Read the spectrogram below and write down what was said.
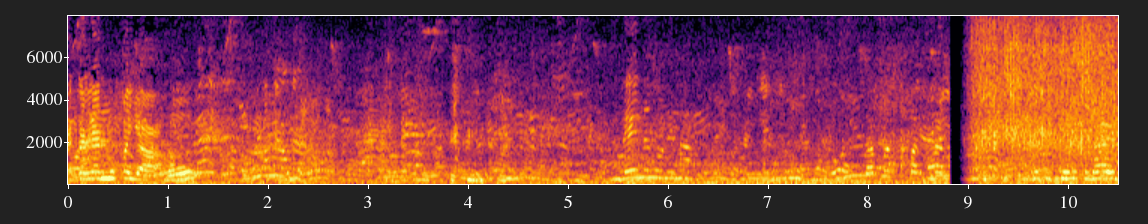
Tagalan mo kaya, oh. Hindi, nahuli na ako. Dapat pag... Picture ko dahil.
